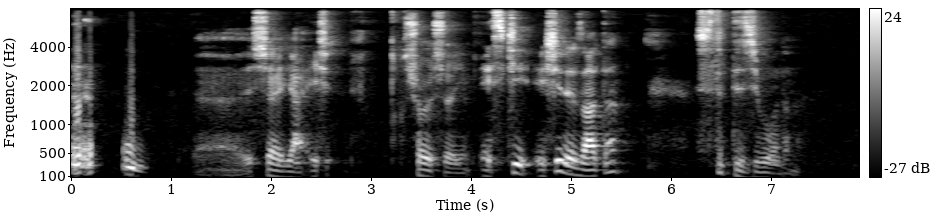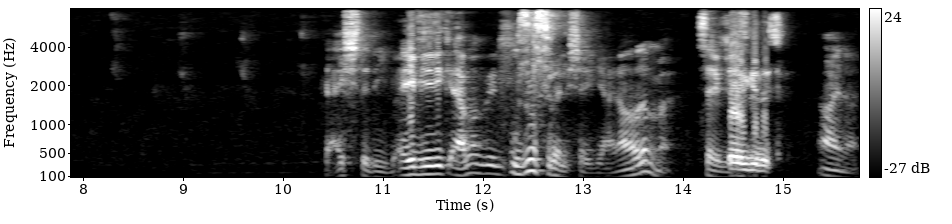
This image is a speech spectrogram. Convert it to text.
Ee, şey ya eşi, şöyle söyleyeyim. Eski eşi de zaten striptizci bu adamın. Ya eş de değil. Evlilik ama bir uzun süreli şey yani anladın mı? Sevgilisi. Sevgilisi. Aynen.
